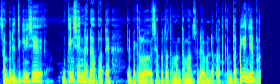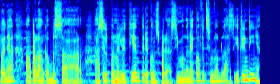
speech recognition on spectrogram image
Sampai detik ini saya mungkin saya tidak dapat ya tapi kalau siapa tahu teman-teman sudah mendapatkan. Tapi yang jadi pertanyaan apa langkah besar hasil penelitian teori konspirasi mengenai COVID-19 itu intinya.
